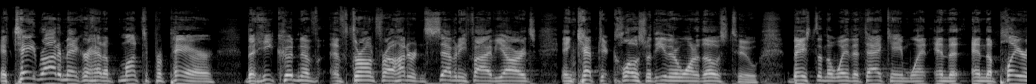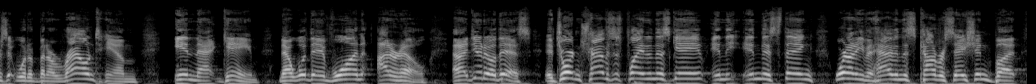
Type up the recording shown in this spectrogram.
If Tate Rodemaker had a month to prepare, that he couldn't have, have, thrown for 175 yards and kept it close with either one of those two, based on the way that that game went and the and the players that would have been around him in that game. Now, would they have won? I don't know. And I do know this: if Jordan Travis is playing in this game, in the in this thing, we're not even having this conversation. But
